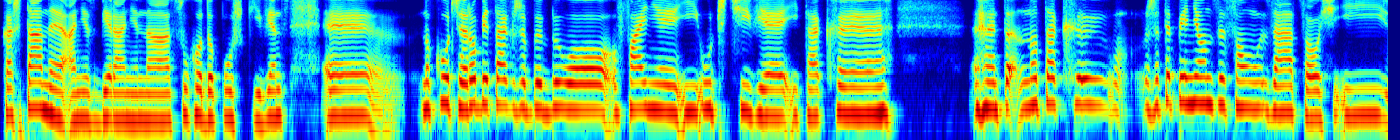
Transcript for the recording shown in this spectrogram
kasztany, a nie zbieranie na sucho do puszki, więc y, no kurczę, robię tak, żeby było fajnie i uczciwie i tak... No tak, y, że te pieniądze są za coś i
